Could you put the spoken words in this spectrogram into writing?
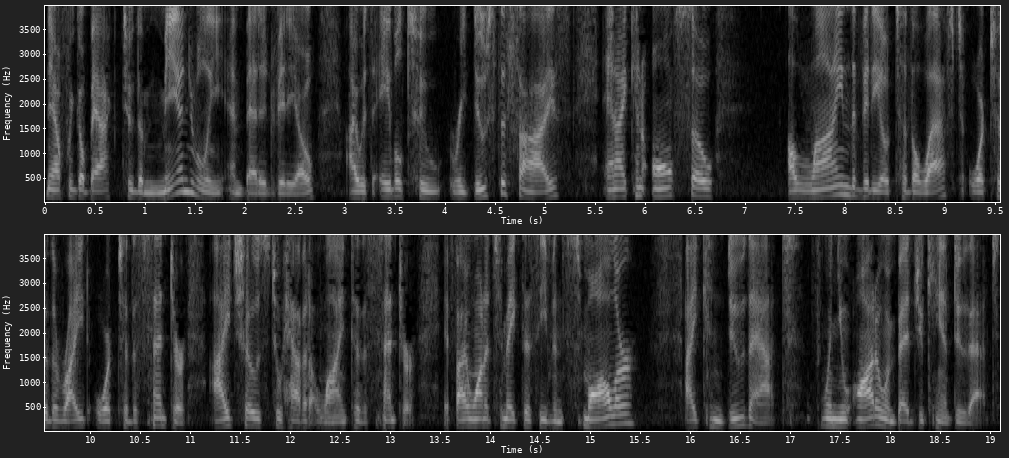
Now if we go back to the manually embedded video, I was able to reduce the size and I can also align the video to the left or to the right or to the center. I chose to have it aligned to the center. If I wanted to make this even smaller, I can do that. When you auto embed, you can't do that.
